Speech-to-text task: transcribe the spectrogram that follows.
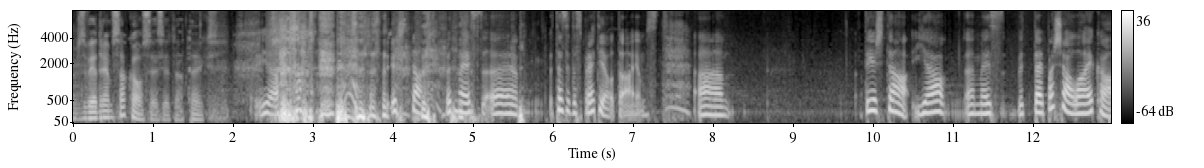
Ar zviedriem sakausies, ja tā teiks. Jā, tieši tā. Bet mēs, tas ir tas pretjautājums. Tieši tā, ja eh, mēs, tai pašā laikā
